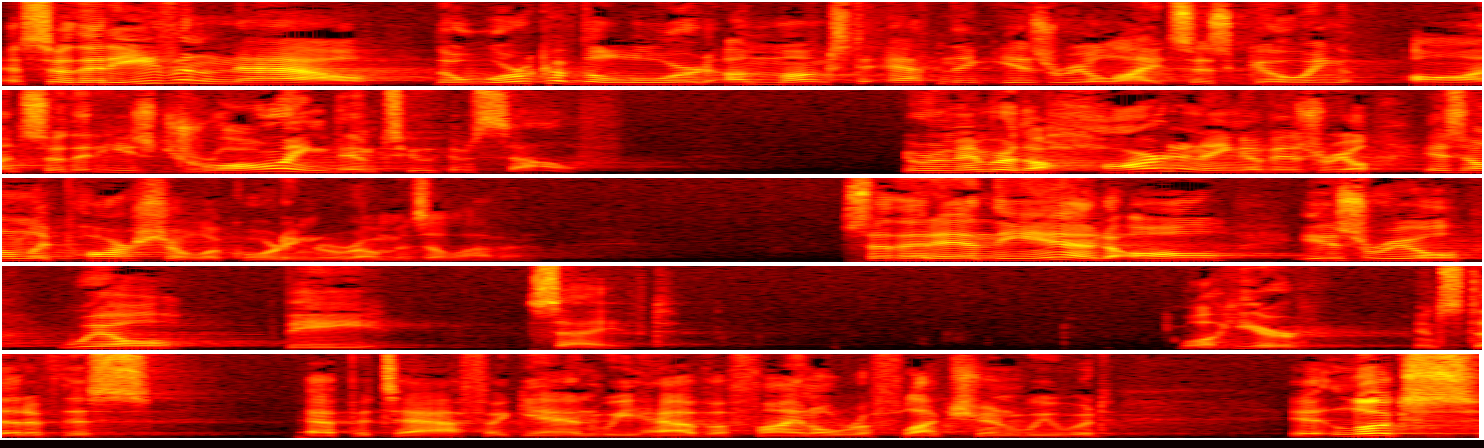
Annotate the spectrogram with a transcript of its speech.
And so that even now, the work of the Lord amongst ethnic Israelites is going on so that He's drawing them to Himself. You remember, the hardening of Israel is only partial, according to Romans 11. So that in the end, all Israel will be saved. Well, here, instead of this epitaph, again, we have a final reflection. We would, it looks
